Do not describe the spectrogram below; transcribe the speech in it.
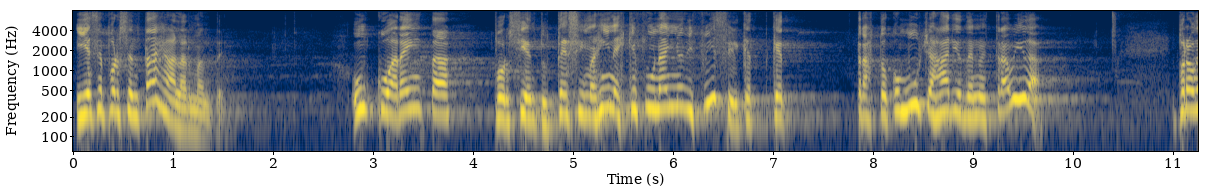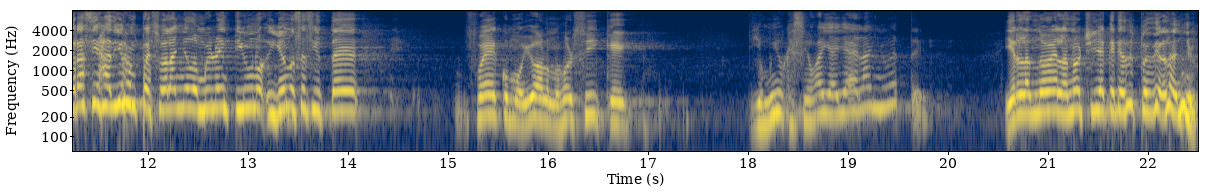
y ese porcentaje es alarmante. Un 40%, usted se imagina, es que fue un año difícil que, que trastocó muchas áreas de nuestra vida. Pero gracias a Dios empezó el año 2021 y yo no sé si usted fue como yo, a lo mejor sí, que, Dios mío, que se vaya ya el año este. Y era las nueve de la noche y ya quería despedir el año.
